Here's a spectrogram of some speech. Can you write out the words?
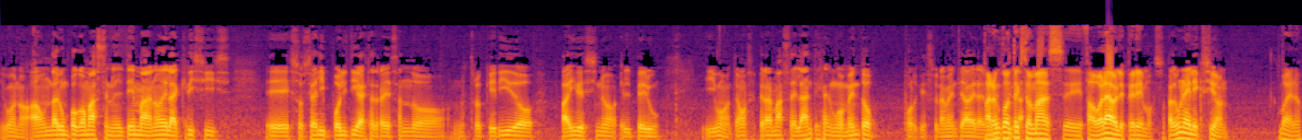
y bueno, ahondar un poco más en el tema ¿no? de la crisis eh, social y política que está atravesando nuestro querido país vecino, el Perú. Y bueno, te vamos a esperar más adelante en algún momento porque seguramente va a haber Para un contexto más eh, favorable, esperemos. Para alguna elección. Bueno,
